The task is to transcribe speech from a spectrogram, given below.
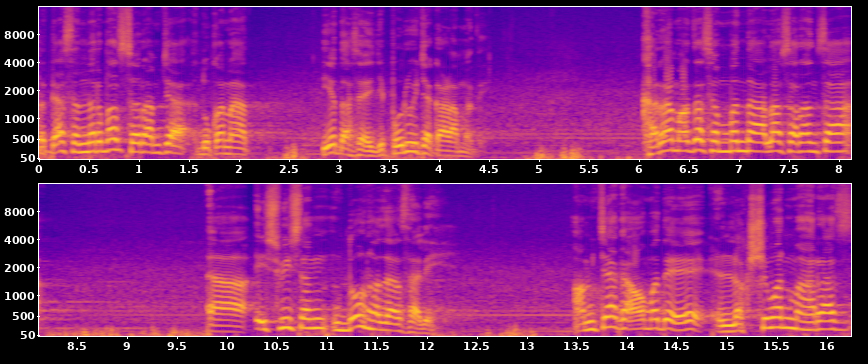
तर त्या संदर्भात सर आमच्या दुकानात येत असायचे पूर्वीच्या काळामध्ये. खरा माझा संबंध आला सरांचा इसवी सन दोन हजार साली. आमच्या गावामध्ये लक्ष्मण महाराज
